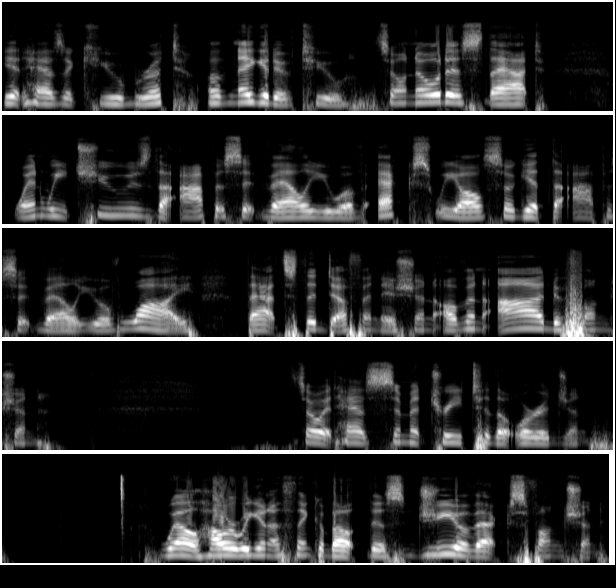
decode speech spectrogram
it has a cube root of negative 2. So notice that when we choose the opposite value of x, we also get the opposite value of y. That's the definition of an odd function. So it has symmetry to the origin. Well, how are we going to think about this g of x function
